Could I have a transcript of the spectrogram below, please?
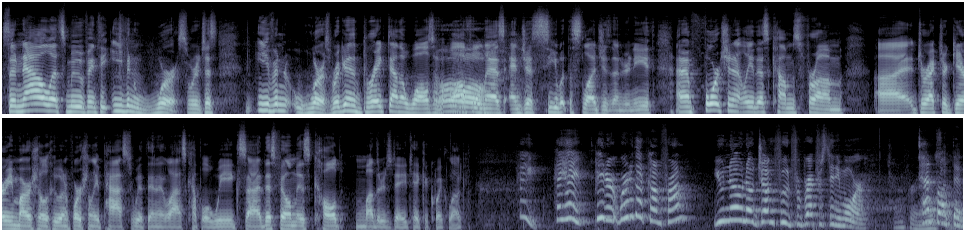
So now let's move into even worse. We're just even worse. We're gonna break down the walls of Oh. awfulness and just see what the sludge is underneath. And unfortunately, this comes from. Uh, director Garry Marshall, who unfortunately passed within the last couple of weeks. Uh, this film is called Mother's Day. Take a quick look. Hey, hey, hey, Peter, where did that come from? You know no junk food for breakfast anymore. Ted brought them.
